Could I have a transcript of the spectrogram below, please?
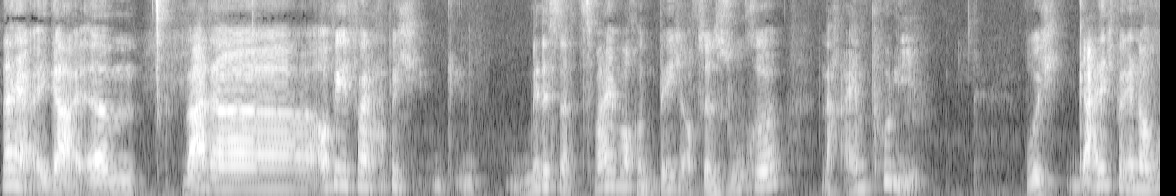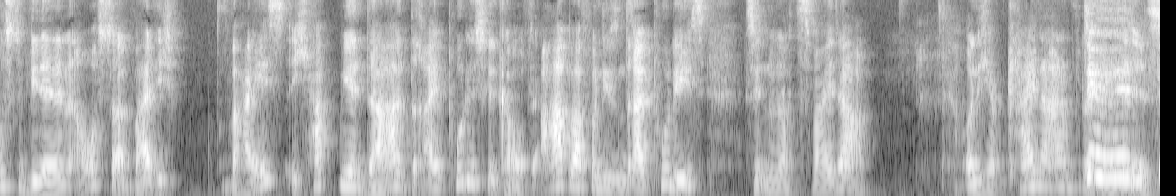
Naja, egal. Ähm, war da, auf jeden Fall habe ich, mindestens nach zwei Wochen bin ich auf der Suche nach einem Pulli, wo ich gar nicht mehr genau wusste, wie der denn aussah, weil ich weiß, ich habe mir da drei Pullis gekauft, aber von diesen drei Pullis sind nur noch zwei da. Und ich habe keine Ahnung, wo der ist.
